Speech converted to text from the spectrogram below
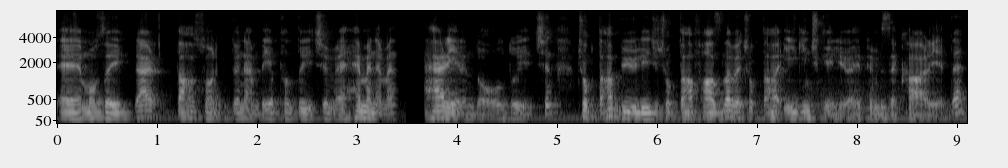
e, mozaikler daha sonraki dönemde yapıldığı için ve hemen hemen her yerinde olduğu için çok daha büyüleyici, çok daha fazla ve çok daha ilginç geliyor hepimize Kariye'de.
